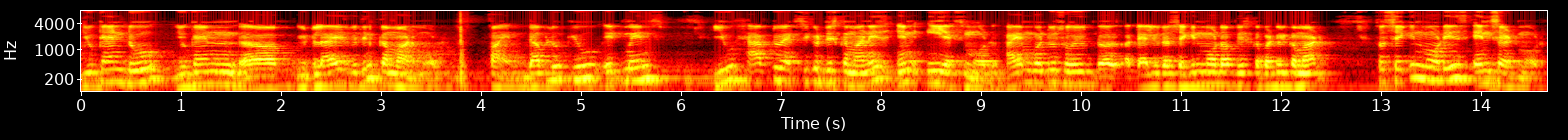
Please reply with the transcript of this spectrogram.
you can do you can uh, utilize within command mode. Fine. Wq it means you have to execute this command is in ex mode. I am going to show you the, uh, tell you the second mode of this particular command. So second mode is insert mode.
